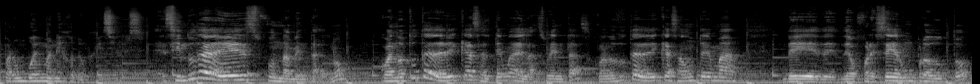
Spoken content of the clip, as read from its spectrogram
para un buen manejo de objeciones? Eh, sin duda es fundamental, ¿no? Cuando tú te dedicas al tema de las ventas, cuando tú te dedicas a un tema de ofrecer un producto,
